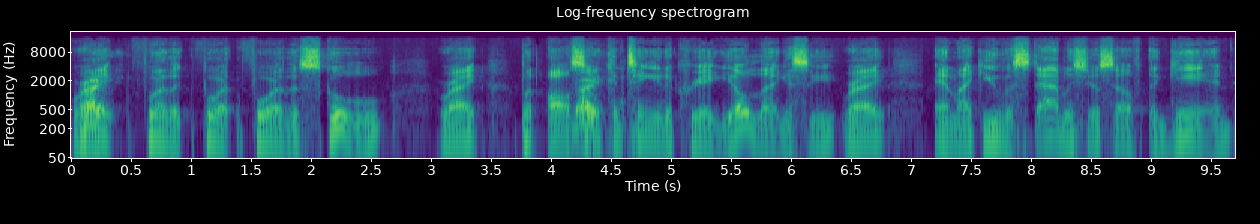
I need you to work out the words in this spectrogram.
right? Right. For the for for the school, right? But also Right. continue to create your legacy, right? And like you've established yourself again,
